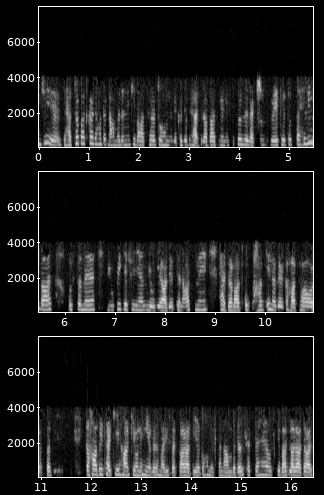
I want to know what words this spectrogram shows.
जी, हैदराबाद का जहाँ तक नाम बदलने की बात है तो हमने देखा जब हैदराबाद म्यूनिसिपल इलेक्शन हुए थे तो पहली बार उस समय यूपी के सीएम योगी आदित्यनाथ ने हैदराबाद को भाग्यनगर कहा था और तभी कहा भी था कि हाँ क्यों नहीं, अगर हमारी सरकार आती है तो हम इसका नाम बदल सकते हैं। उसके बाद लगातार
